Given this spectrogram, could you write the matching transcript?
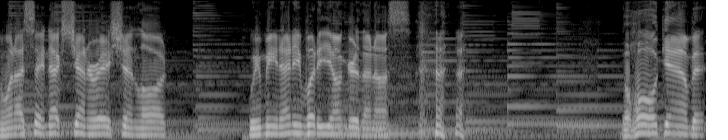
And when I say next generation, Lord, we mean anybody younger than us. the whole gambit.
